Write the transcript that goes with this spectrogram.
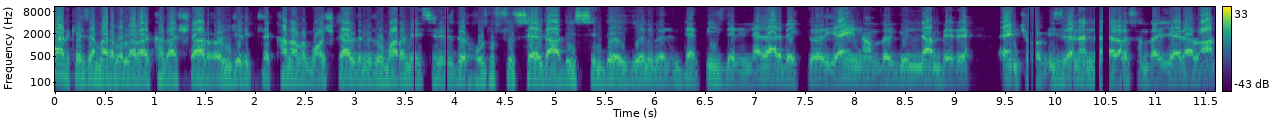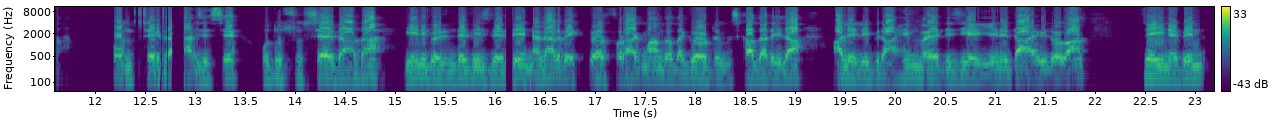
Herkese merhabalar arkadaşlar. Öncelikle kanalıma hoş geldiniz. Umarım iyisinizdir. Hudutsuz Sevda dizisinde yeni bölümde bizleri neler bekliyor? Yayınlandığı günden beri en çok izlenenler arasında yer alan On Sevda dizisi Hudutsuz Sevda'da yeni bölümde bizleri neler bekliyor? Fragmanda da gördüğümüz kadarıyla Halil İbrahim ve diziye yeni dahil olan Zeynep'in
